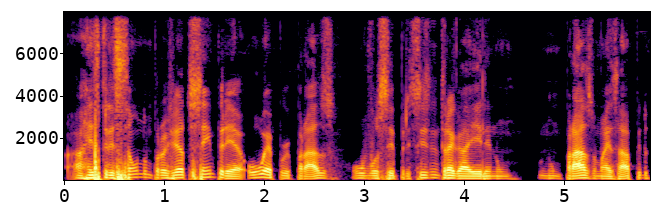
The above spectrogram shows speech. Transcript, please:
a restrição de um projeto sempre é ou é por prazo, ou você precisa entregar ele num, num prazo mais rápido,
